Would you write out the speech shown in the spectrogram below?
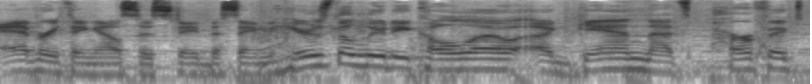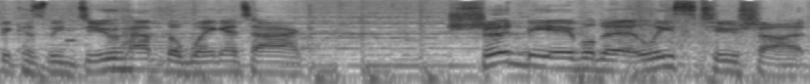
Everything else has stayed the same. Here's the Ludicolo. Again, that's perfect because we do have the wing attack. Should be able to at least two-shot.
